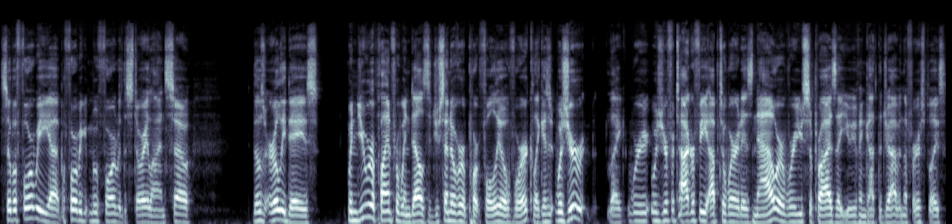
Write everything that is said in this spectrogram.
So before we uh, before we move forward with the storyline, so those early days when you were applying for Windell's, did you send over a portfolio of work? Like, is was your like were was your photography up to where it is now, or were you surprised that you even got the job in the first place?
